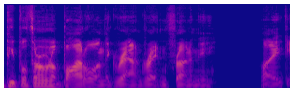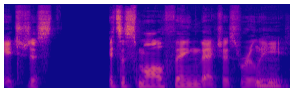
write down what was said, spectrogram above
people throwing a bottle on the ground right in front of me. Like it's just it's a small thing that just really.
